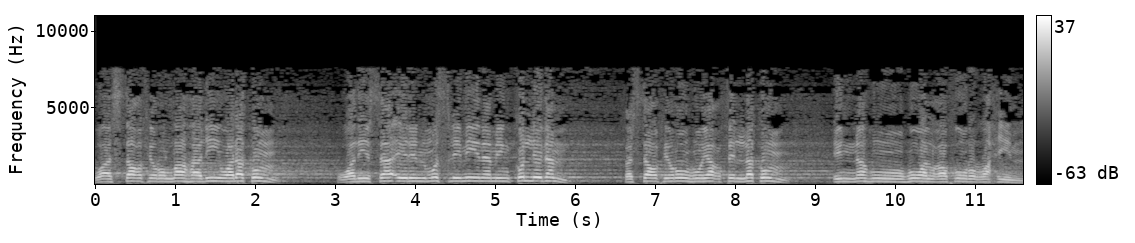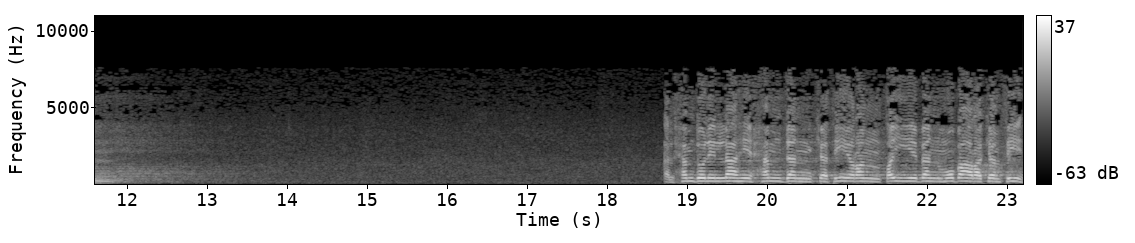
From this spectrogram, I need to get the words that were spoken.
وأستغفر الله لي ولكم ولسائر المسلمين من كل ذنب فاستغفروه يغفر لكم إنه هو الغفور الرحيم. الحمد لله حمدا كثيرا طيبا مباركا فيه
